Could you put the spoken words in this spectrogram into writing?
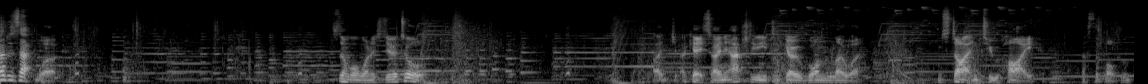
How does that work? It's not what I wanted to do at all. I, okay, so I actually need to go one lower. I'm starting too high. That's the problem.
